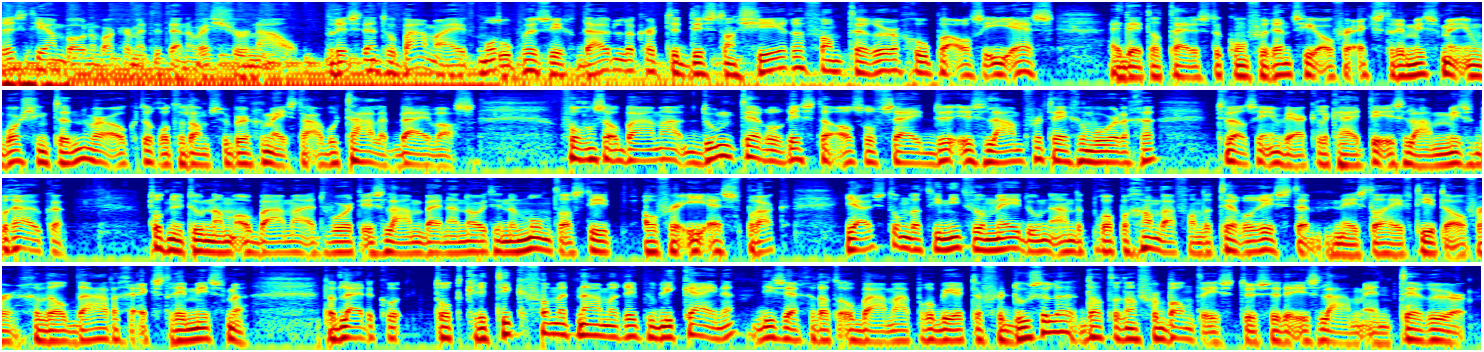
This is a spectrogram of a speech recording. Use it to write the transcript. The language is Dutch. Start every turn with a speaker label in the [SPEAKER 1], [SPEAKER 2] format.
[SPEAKER 1] Christian Bonenbakker met het NOS Journaal. President Obama heeft geroepen zich duidelijker te distancieren van terreurgroepen als IS. Hij deed dat tijdens de conferentie over extremisme in Washington... waar ook de Rotterdamse burgemeester Abu Talib bij was. Volgens Obama doen terroristen alsof zij de islam vertegenwoordigen... terwijl ze in werkelijkheid de islam misbruiken. Tot nu toe nam Obama het woord islam bijna nooit in de mond als hij over IS sprak. Juist omdat hij niet wil meedoen aan de propaganda van de terroristen. Meestal heeft hij het over gewelddadig extremisme. Dat leidde tot kritiek van met name republikeinen. Die zeggen dat Obama probeert te verdoezelen dat er een verband is tussen de islam en terreur.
